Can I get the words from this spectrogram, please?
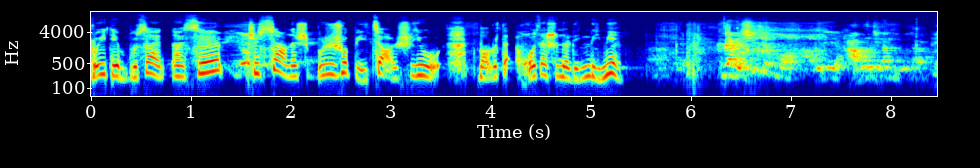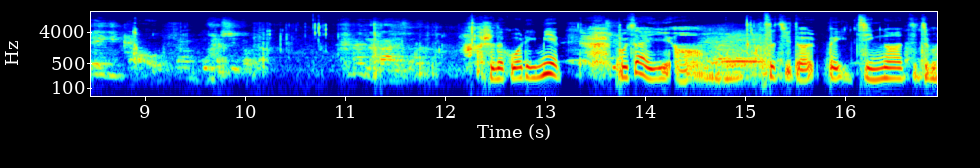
我一点不在那些之下，那是不是说比较，而是因为我保罗在活在神的灵里面。是的，国里面不在意啊，自己的背景啊，怎么？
